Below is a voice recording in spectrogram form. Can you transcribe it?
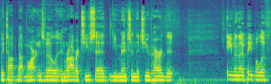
we talked about Martinsville. And Robert, you said you mentioned that you'd heard that even though people have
